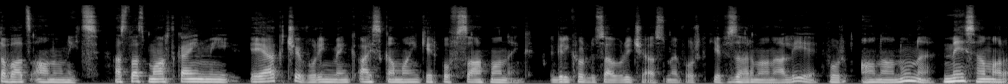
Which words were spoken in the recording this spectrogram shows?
տված անունից։ Աստված մարդկային մի էակ չէ, որին մենք այս կամ այն կերպով սահմանենք։ Գրիգոր Լուսավորիչը ասում է, որ եւ զարմանալի է, որ անանունը մեզ համար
